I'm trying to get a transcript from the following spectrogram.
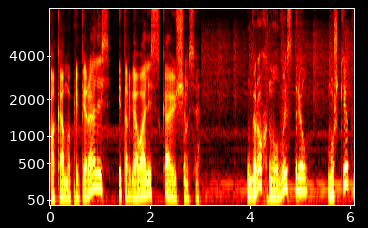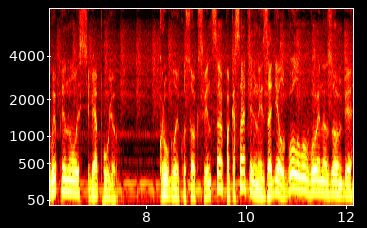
пока мы припирались и торговались с кающимся. Грохнул выстрел, мушкет выплюнул из себя пулю. Круглый кусок свинца по касательной задел голову воина-зомби,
